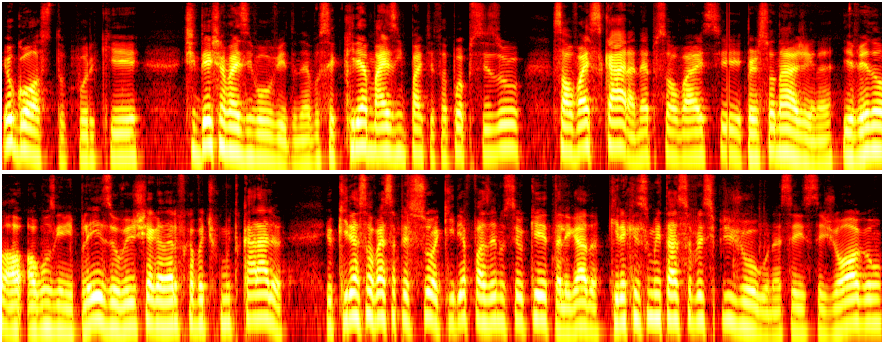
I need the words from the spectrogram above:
eu gosto, porque te deixa mais envolvido, né? Você cria mais empatia. Você fala, pô, preciso salvar esse cara, né? Pra salvar esse personagem, né? E vendo al- alguns gameplays, eu vejo que a galera ficava, tipo, muito caralho. Eu queria salvar essa pessoa, queria fazer não sei o que, tá ligado? Queria que eles comentassem sobre esse tipo de jogo, né? Vocês jogam,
